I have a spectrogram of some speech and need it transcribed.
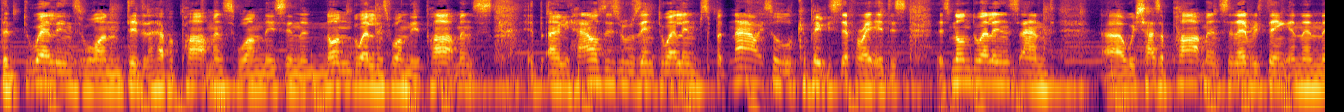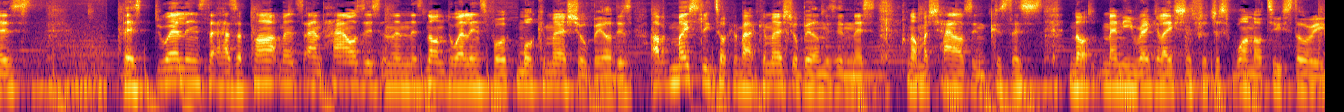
the dwellings one didn't have apartments. One is in the non-dwellings one, the apartments. It, only houses was in dwellings. But now it's all completely separated. There's, there's non-dwellings and uh, which has apartments and everything, and then there's there's dwellings that has apartments and houses, and then there's non-dwellings for more commercial buildings. I'm mostly talking about commercial buildings in this, not much housing, because there's not many regulations for just one or two story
